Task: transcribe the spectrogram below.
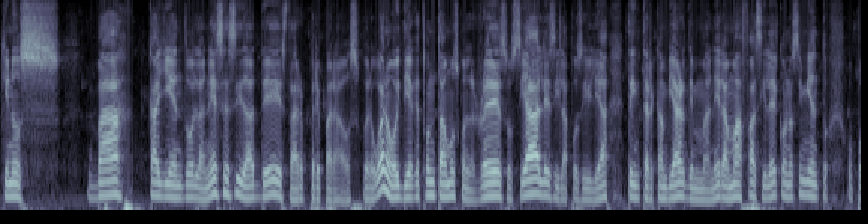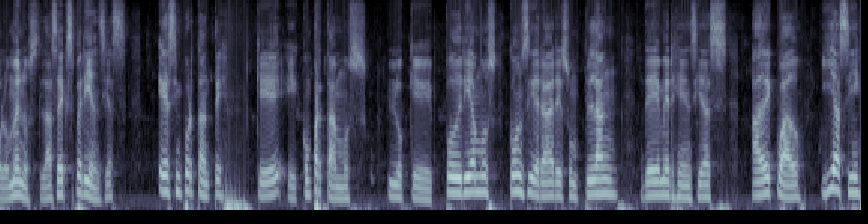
que nos va cayendo la necesidad de estar preparados. Pero bueno, hoy día que contamos con las redes sociales y la posibilidad de intercambiar de manera más fácil el conocimiento o por lo menos las experiencias, es importante que eh, compartamos lo que podríamos considerar es un plan de emergencias adecuado y así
